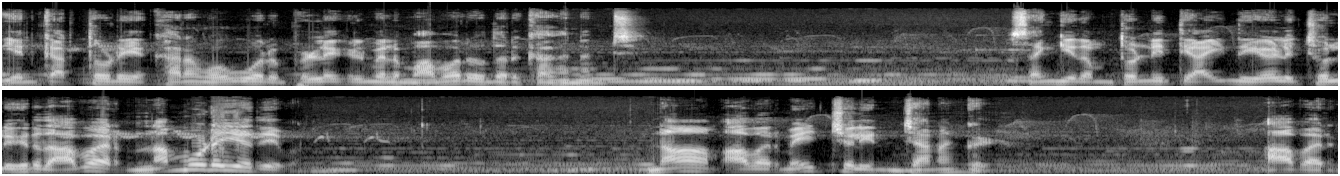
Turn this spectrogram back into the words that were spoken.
என் கர்த்தருடைய கரம் ஒவ்வொரு பிள்ளைகள் மேலும் அமருவதற்காக நன்றி. சங்கீதம் தொண்ணூத்தி ஐந்து ஏழு சொல்லுகிறது அவர் நம்முடைய தேவன். நாம் அவர் மேய்ச்சலின் ஜனங்கள். அவர்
